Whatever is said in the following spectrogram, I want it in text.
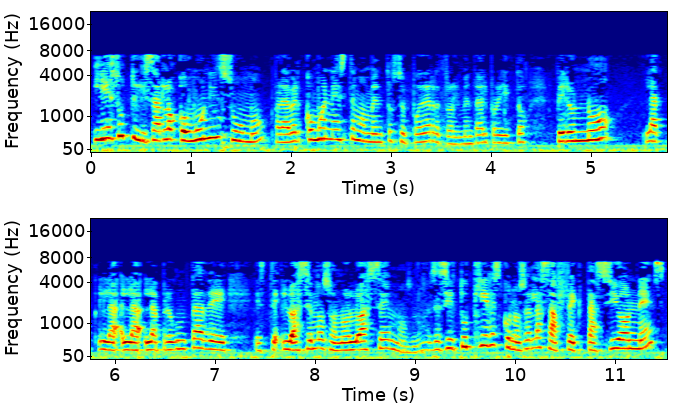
y es utilizarlo como un insumo para ver cómo en este momento se puede retroalimentar el proyecto, pero no la, la, la, pregunta de este, lo hacemos o no lo hacemos, ¿no? Es decir, tú quieres conocer las afectaciones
